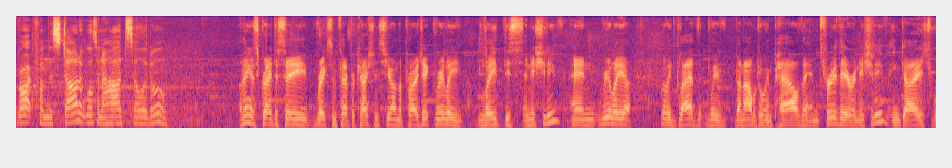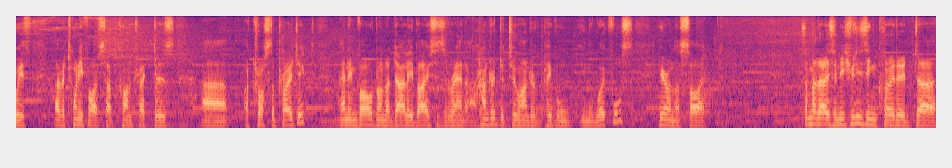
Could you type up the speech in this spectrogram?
Right from the start, it wasn't a hard sell at all. I think it's great to see Regson Fabrications here on the project really lead this initiative and really uh, really glad that we've been able to empower them through their initiative, engaged with over 25 subcontractors uh, across the project and involved on a daily basis around 100 to 200 people in the workforce here on the site. Some of those initiatives included uh,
